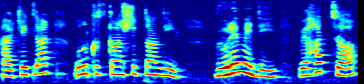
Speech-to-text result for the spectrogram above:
erkekler bunu kıskançlıktan değil göremediği ve hatta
